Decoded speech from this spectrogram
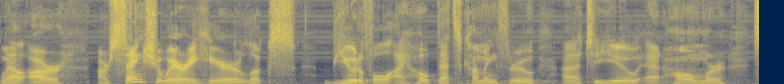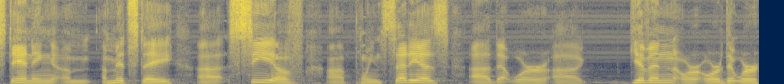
Well, our, our sanctuary here looks beautiful. I hope that's coming through uh, to you at home. We're standing um, amidst a uh, sea of uh, poinsettias uh, that were uh, given or, or that were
